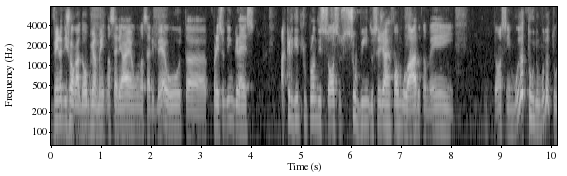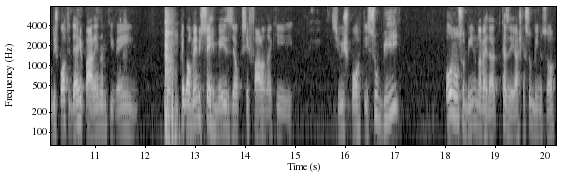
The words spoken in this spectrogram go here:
Venda de jogador, obviamente, na Série A é um, na Série B é outra. Preço de ingresso. Acredito que o plano de sócios subindo seja reformulado também. Então, assim, muda tudo, muda tudo. O esporte deve parar no ano que vem. Pelo menos seis meses é o que se fala, né? Que se o esporte subir, ou não subindo, na verdade, quer dizer, acho que é subindo só,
